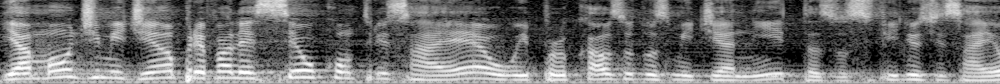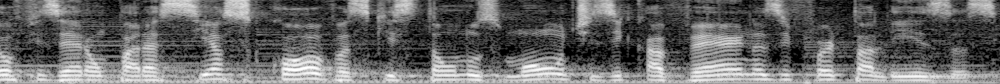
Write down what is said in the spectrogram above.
E a mão de Midian prevaleceu contra Israel, e por causa dos midianitas, os filhos de Israel fizeram para si as covas que estão nos montes, e cavernas e fortalezas.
